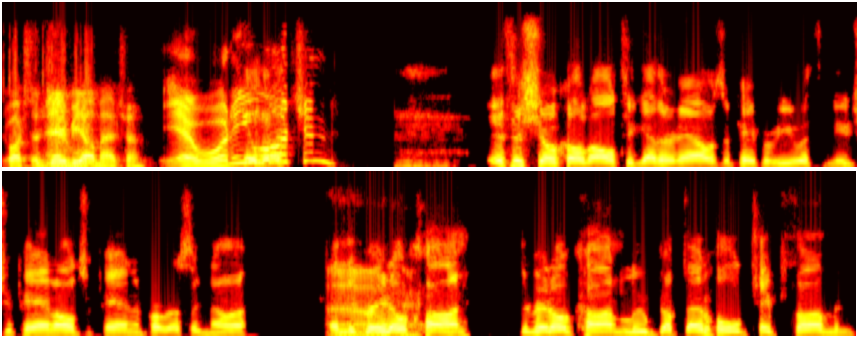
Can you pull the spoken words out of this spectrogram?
You Watch the And JBL match, huh? Yeah. What are you watching? It's a show called All Together now. It's a pay per view with New Japan, All Japan, and Pro Wrestling Noah. And the Oh, great okay. O-Khan, the great O-Khan lubed up that old taped thumb and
